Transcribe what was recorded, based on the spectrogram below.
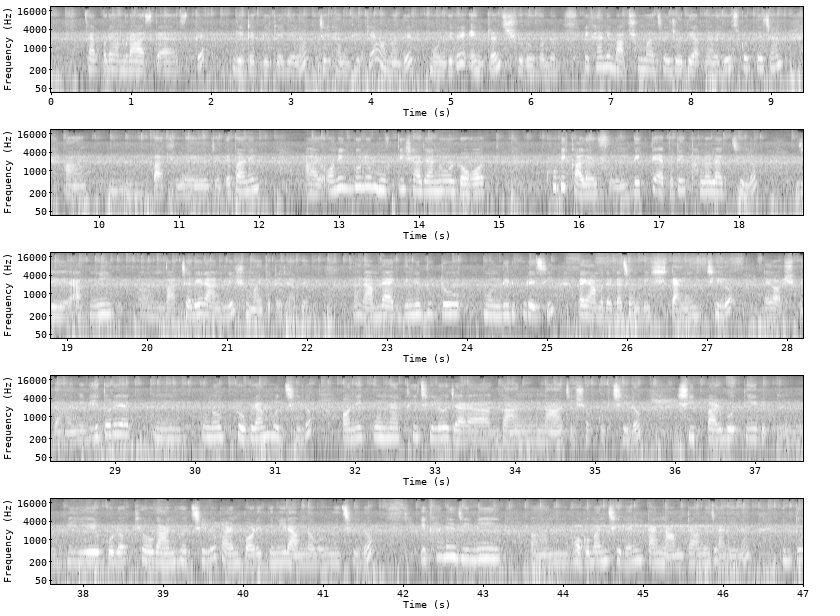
তারপরে আমরা আস্তে আস্তে গেটের দিকে গেলাম, যেখান থেকে আমাদের মন্দিরের এন্ট্রান্স শুরু হলো। এখানে বাথরুম আছে যদি আপনারা ইউজ করতে চান বাথরুমে যেতে পারেন। আর অনেকগুলো মূর্তি সাজানো, রথ, খুবই কালারফুল দেখতে এতটাই ভালো লাগছিল। যে আপনি বাচ্চাদের আনলে সময় কেটে যাবে। আর আমরা একদিনে দুটো মন্দির ঘুরেছি তাই আমাদের কাছে বেশ টাইম ছিল তাই অসুবিধা হয়নি। ভেতরে এক, কোনো প্রোগ্রাম হচ্ছিল অনেক পুণ্যার্থী ছিল যারা গান নাচ এসব করছিল। শিব পার্বতীর বিয়ে উপলক্ষেও গান হচ্ছিল কারণ পরের দিনই রামনবমী ছিল। এখানে যিনি ভগবান ছিলেন তার নামটা আমি জানি না কিন্তু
